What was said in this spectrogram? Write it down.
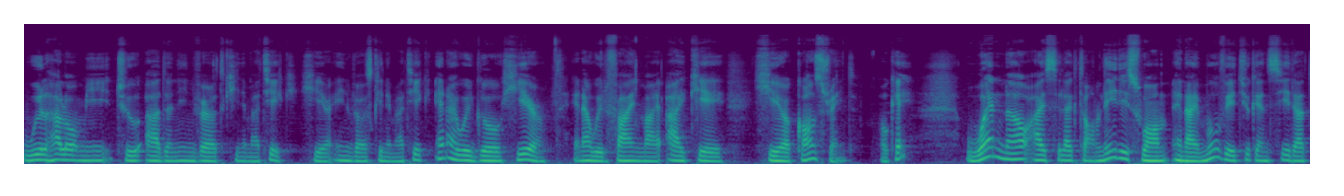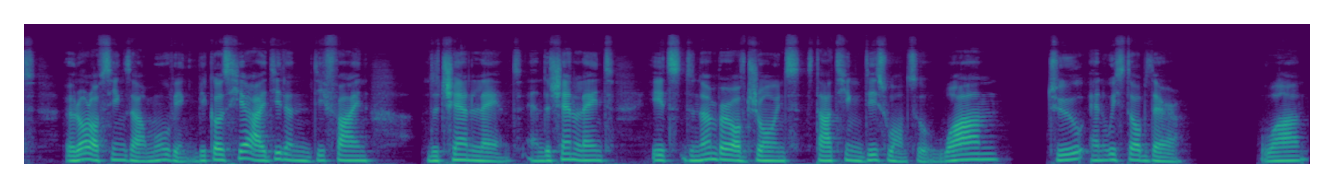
will allow me to add an invert kinematic here, inverse kinematic, and I will go here and I will find my IK here constraint, okay? When now I select only this one and I move it, you can see that a lot of things are moving because here I didn't define the chain length and the chain length it's the number of joints starting this one so one two and we stop there one,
